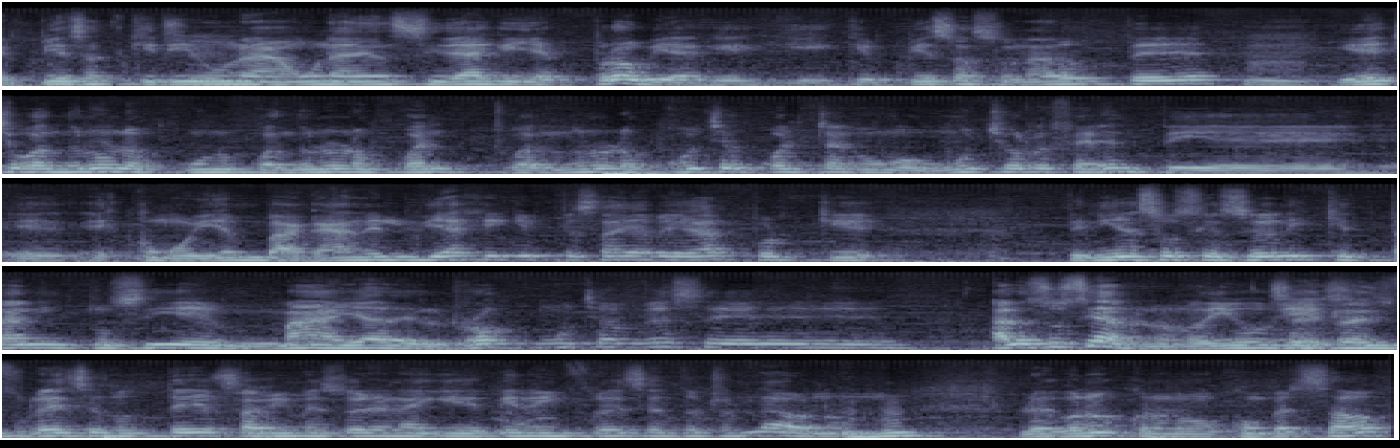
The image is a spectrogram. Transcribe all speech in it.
empieza a adquirir Sí. una, una densidad que ya es propia, que, que- que empieza a sonar a ustedes Mm. y de hecho cuando uno lo, uno- cuando uno lo cuando uno lo escucha encuentra como mucho referente y eh, es, es como bien bacán el viaje que empezáis a pegar porque tenía asociaciones que están inclusive más allá del rock muchas veces al asociarlo, no digo que Sí, las sí. influencias de ustedes para mí me suenan a que tienen influencias de otros lados, ¿no? Ujú. lo conozco, no lo hemos conversado,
